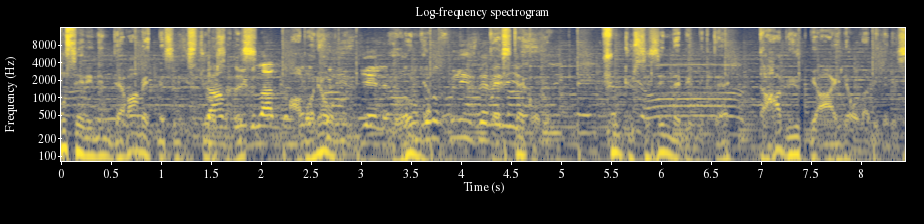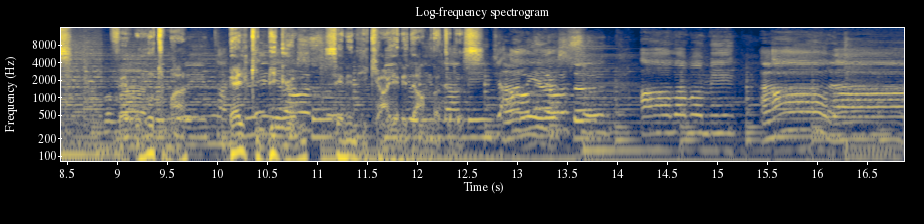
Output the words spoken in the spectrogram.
Bu serinin devam etmesini istiyorsanız abone olun, yorum yapın, destek olun. Çünkü sizinle birlikte daha büyük bir aile olabiliriz. Ve unutma, belki bir gün senin hikayeni de anlatırız. Ağlıyorsun, ağlama mi, ağla.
